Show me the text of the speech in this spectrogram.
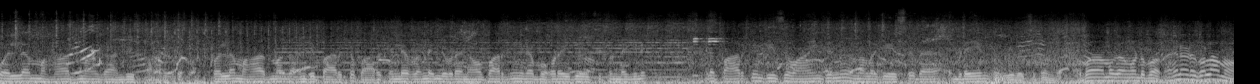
കൊല്ലം മഹാത്മാഗാന്ധി പാർക്ക്. കൊല്ലം മഹാത്മാഗാന്ധി പാർക്ക്. പാർക്കിന്റെ ഫ്രണ്ടിൽ ഇവിടെ നോ പാർക്കിങ്ങിന്റെ ബോർഡ് എഴുതി വെച്ചിട്ടുണ്ടെങ്കിൽ ഇവിടെ പാർക്കിംഗ് ഫീസ് വാങ്ങിക്കുന്നു എന്നുള്ള കേസ് ഇവിടെയും എഴുതി വെച്ചിട്ടുണ്ട്. അപ്പോൾ നമുക്ക് അങ്ങോട്ട് പോകാം. അങ്ങനെയുണ്ട് കൊള്ളാമോ?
